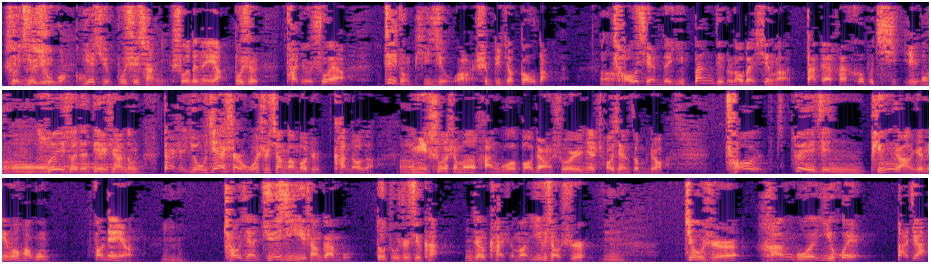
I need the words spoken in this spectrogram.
说也许也许不是像你说的那样，不是，他就说呀，这种啤酒啊是比较高档的，朝鲜的一般这个老百姓啊，大概还喝不起，所以说在电视上弄。但是有件事我是香港报纸看到的，你说什么韩国报章说人家朝鲜怎么着？朝最近平壤人民文化宫放电影，嗯，朝鲜局级以上干部都组织去看，你知道看什么？一个小时，嗯，就是韩国议会打架。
